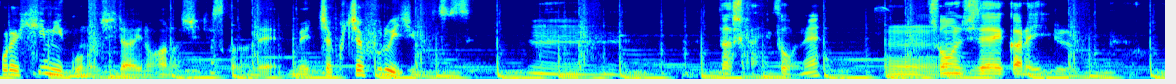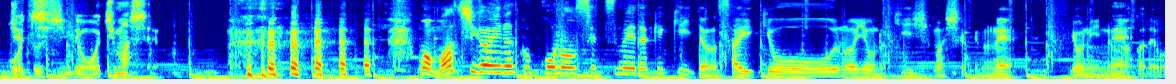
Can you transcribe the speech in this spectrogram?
これ卑弥呼の時代の話ですからね、めちゃくちゃ古い人物ですよ。うん。確かにそうね。うんその時代からいる。落ち落ちでも落ちましたよ。まあ間違いなくこの説明だけ聞いたら最強のような気しましたけどね、4人の中では。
